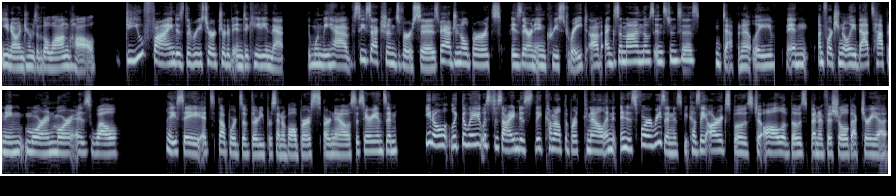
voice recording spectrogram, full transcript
you know, in terms of the long haul. Do you find, is the research sort of indicating that when we have C sections versus vaginal births, is there an increased rate of eczema in those instances? Definitely. And unfortunately, that's happening more and more as well. They say it's upwards of 30% of all births are now cesareans. And, you know, like the way it was designed is they come out the birth canal and, and it's for a reason. It's because they are exposed to all of those beneficial bacteria,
